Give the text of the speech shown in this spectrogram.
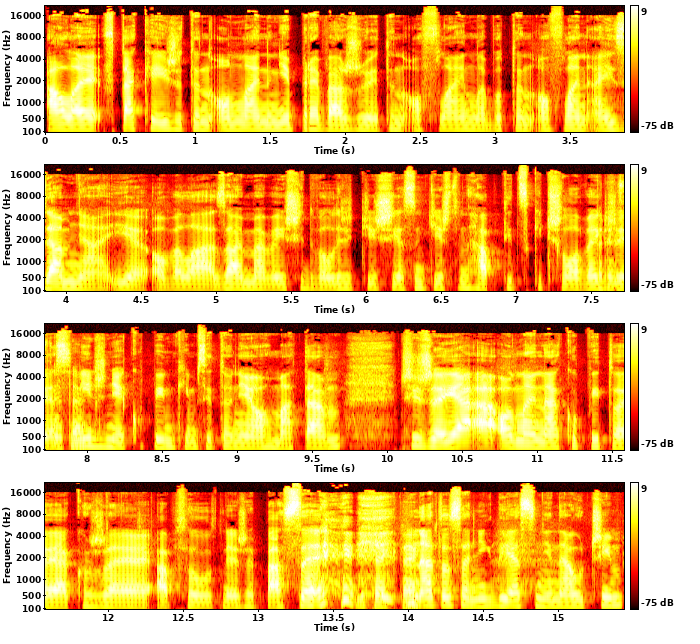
ale v takej, že ten online neprevažuje ten offline, lebo ten offline aj za mňa je oveľa zaujímavejší, dôležitejší. Ja som tiež ten haptický človek, Presne že ja si tak. nič nekúpim, kým si to neohmatám. Čiže ja a online nákupy to je akože absolútne, že pase. Tak, tak. Na to sa nikdy asi nenaučím.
